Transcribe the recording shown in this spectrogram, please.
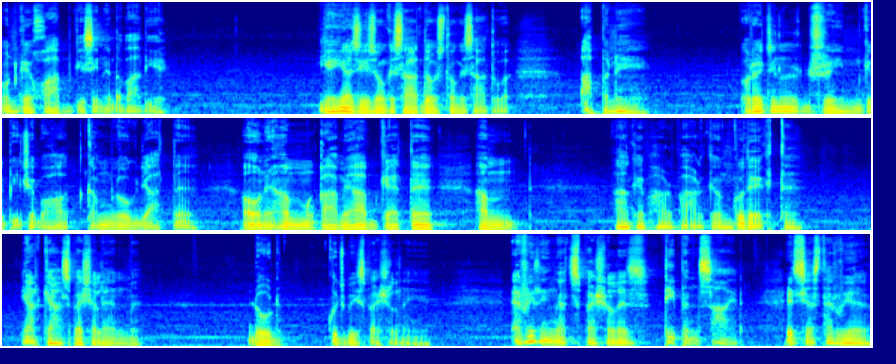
उनके ख्वाब किसी ने दबा दिए। यही अजीज़ों के साथ, दोस्तों के साथ हुआ। अपने ओरिजिनल ड्रीम के पीछे बहुत कम लोग जाते हैं और उन्हें हम कामयाब कहते हैं। हम आँखें फाड़ फाड़ के उनको देखते हैं। यार क्या स्पेशल है इनमें? डूड कुछ भी स्पेशल नहीं है। Everything that special is deep inside it's just that we are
